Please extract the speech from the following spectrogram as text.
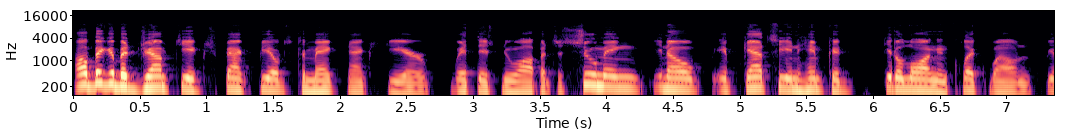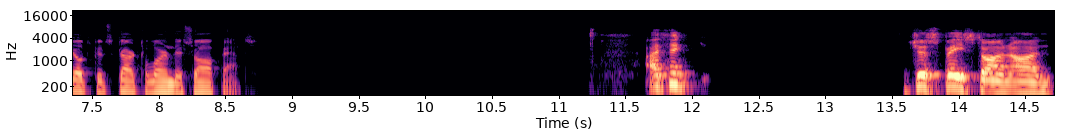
How big of a jump do you expect Fields to make next year with this new offense? Assuming, you know, if Getsy and him could get along and click well and Fields could start to learn this offense. I think just based on on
